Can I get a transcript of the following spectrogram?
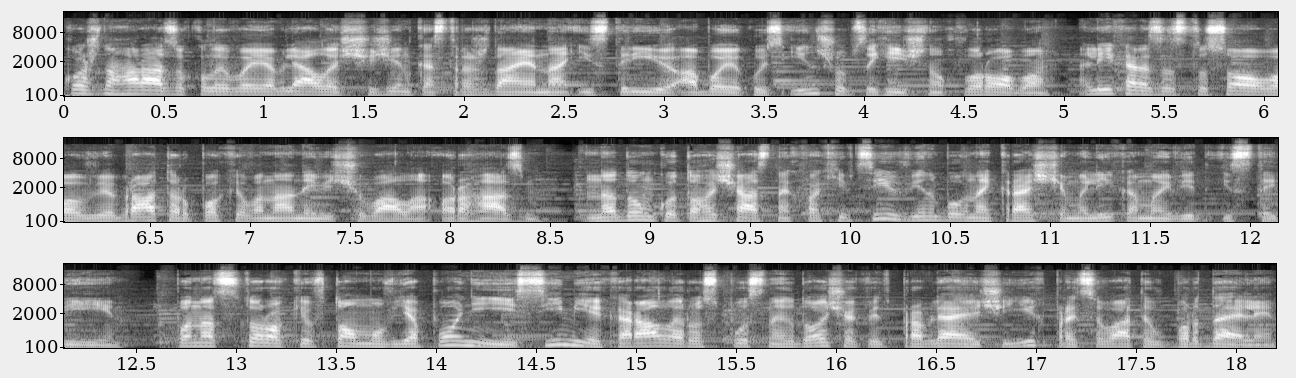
Кожного разу, коли виявляли, що жінка страждає на істерію або якусь іншу психічну хворобу, лікар застосовував вібратор, поки вона не відчувала оргазм. На думку тогочасних фахівців, він був найкращими ліками від істерії. Понад 100 років тому в Японії сім'ї карали розпусних дочок, відправляючи їх працювати в борделі.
